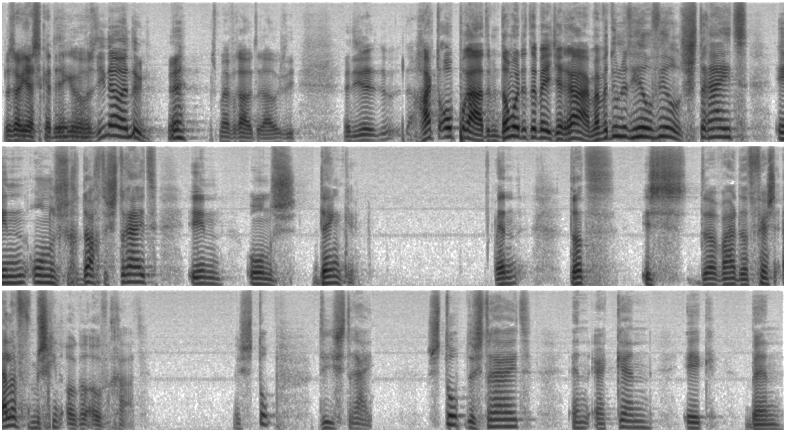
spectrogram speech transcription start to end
dan zou Jessica denken, wat is die nou aan het doen? Dat is mijn vrouw trouwens. Die, die, hardop praten, dan wordt het een beetje raar. Maar we doen het heel veel. Strijd in onze gedachten, strijd in ons denken. En dat is waar dat vers 11 misschien ook wel over gaat. Dus stop die strijd. Stop de strijd en erken, ik ben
